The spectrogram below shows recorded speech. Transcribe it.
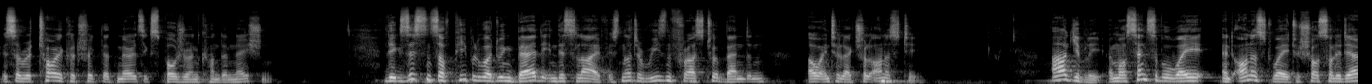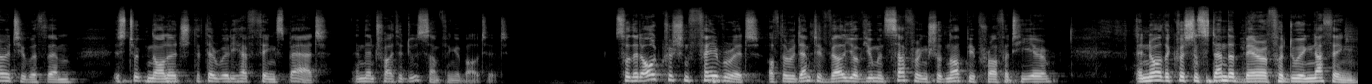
is a rhetorical trick that merits exposure and condemnation. The existence of people who are doing badly in this life is not a reason for us to abandon our intellectual honesty. Arguably, a more sensible way and honest way to show solidarity with them is to acknowledge that they really have things bad and then try to do something about it. So that old Christian favorite of the redemptive value of human suffering should not be profit here, and nor the Christian standard bearer for doing nothing,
